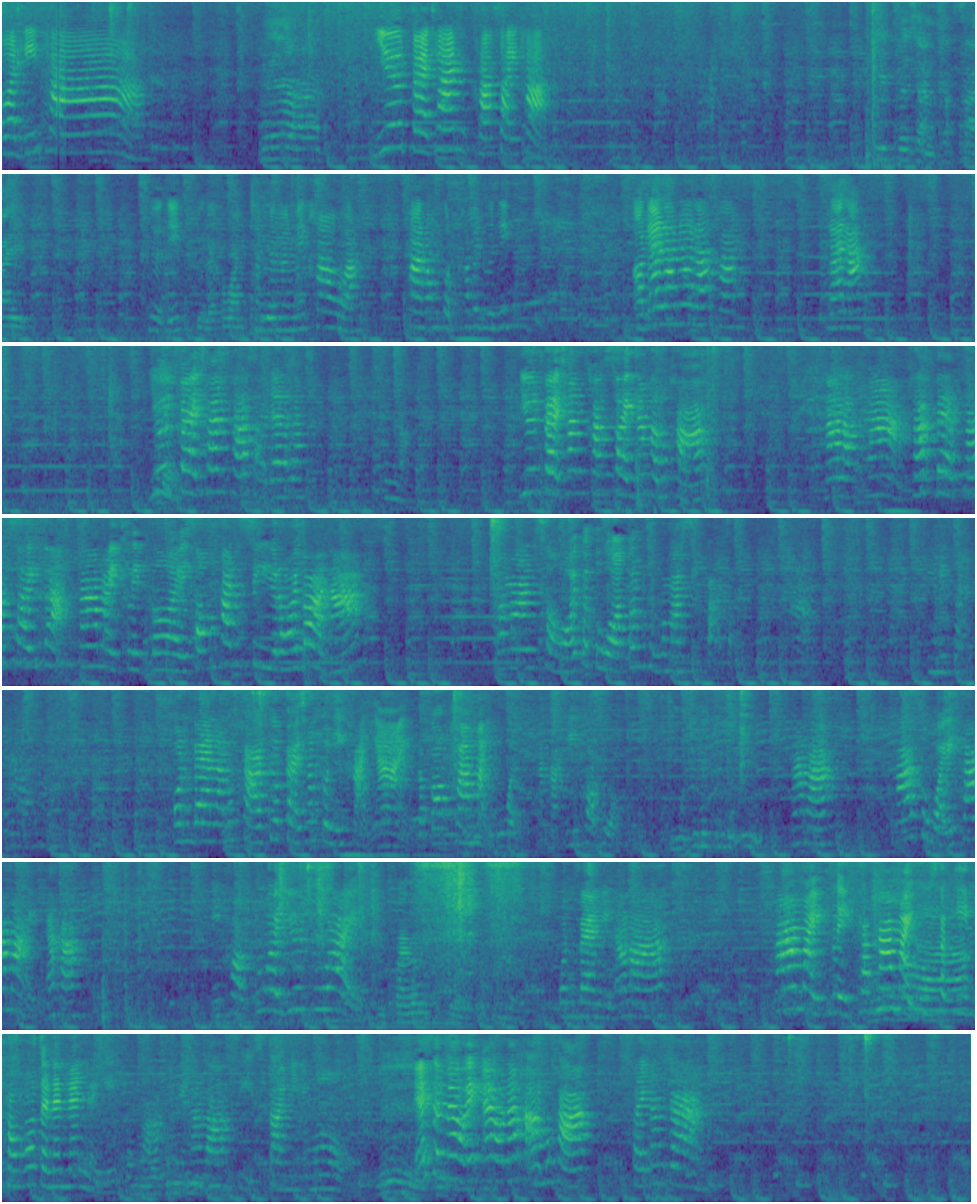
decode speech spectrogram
สวัสดีค่ะเนี่ยฮะยืดแฟชั่นคลาสไซส์ค่ะ ที่ไปสั่งขับไฟเดี๋ยวดิ อยู่ในประวันทำไมมันไม่เข้าวะพาลองกดเข้าไปดูสิเอาได้แล้วได้แล้วค่ะ ได้ละยืดแฟชั่นคลาสไซส์ได้แล้วขึ้นมายืดแฟชั่น เลย 2,400 บาทนะ ประมาณ 200 กว่าตัวต้นทุนประมาณ 10 บาทจ้ะอ้าวนี่ไม่จ่ายให้น้องอะคนแบรนด์นะลูกค้าเสื้อแฟชั่นตัวนี้ขายง่าย แล้วก็ผ้าใหม่ด้วยนะคะมีคอถ่วงอยู่ที่ไม่กินอยู่ที่น่ารักผ้าสวยผ้าใหม่นะคะ มีขอบด้วยยืดด้วยมีไฟแล้วโอเคนแบรนด์นี่น่ารักผ้าใหม่กลิกถ้าผ้าใหม่คือสกรีนเขาก็จะแน่นๆอย่างนี้ ลูกค้านี่น่ารักสีสไตล์มินิมอลนี่ S M L X L นะคะ ลูกค้าไซส์กลางๆ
